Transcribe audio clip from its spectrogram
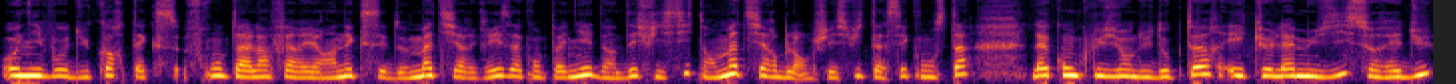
au niveau du cortex frontal inférieur, un excès de matière grise accompagné d'un déficit en matière blanche. Et suite à ces constats, la conclusion du docteur est que l'amusie serait due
